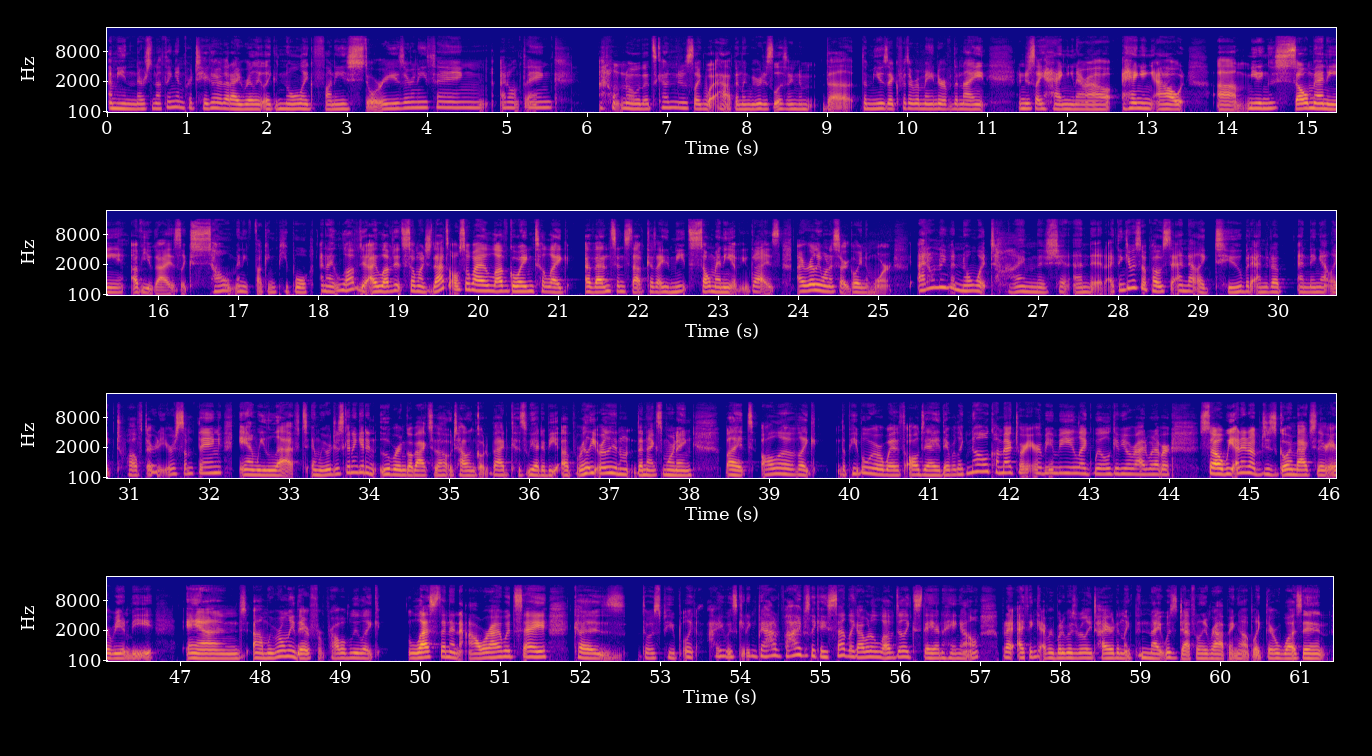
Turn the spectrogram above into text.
I mean, there's nothing in particular that I really like, no like funny stories or anything. I don't think. I don't know. That's kind of just like what happened. Like we were just listening to the the music for the remainder of the night and just like hanging out, hanging out, um, meeting so many of you guys, like so many fucking people, and I loved it. I loved it so much. That's also why I love going to like events and stuff because I meet so many of you guys. I really want to start going to more. I don't even know what time this shit ended. I think it was supposed to end at like 2, but it ended up ending at like 12:30 or something, and we left and we were just going to get an Uber and go back to the hotel and go to bed cuz we had to be up really early the next morning. But all of like the people we were with all day, they were like, no, come back to our Airbnb. Like, we'll give you a ride, whatever. So we ended up just going back to their Airbnb. And um, we were only there for probably like less than an hour, I would say, because those people, like, I was getting bad vibes. Like I said, like, I would have loved to like stay and hang out. But I, I think everybody was really tired and like the night was definitely wrapping up. Like, there wasn't,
